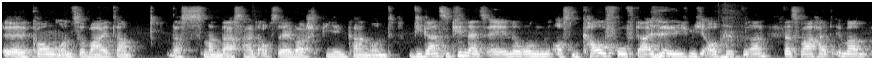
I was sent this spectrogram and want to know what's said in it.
äh, Kong und so weiter dass man das halt auch selber spielen kann. Und die ganzen Kindheitserinnerungen aus dem Kaufhof, da erinnere ich mich auch noch dran, das war halt immer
